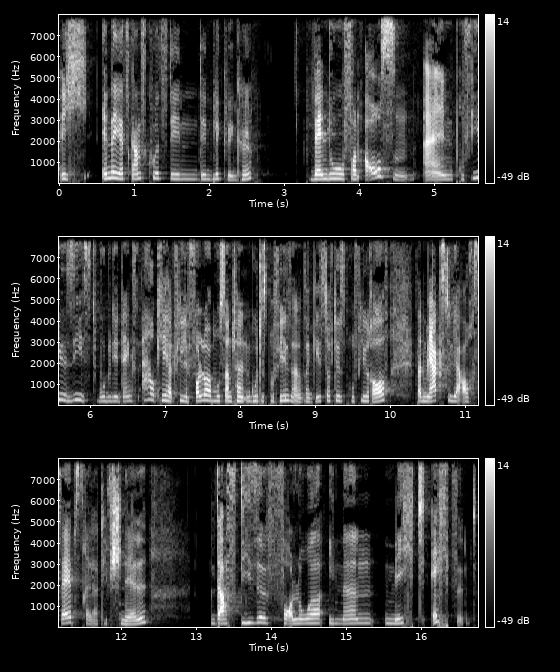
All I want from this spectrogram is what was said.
ich ändere jetzt ganz kurz den, den Blickwinkel. Wenn du von außen ein Profil siehst, wo du dir denkst, ah, okay, hat viele Follower, muss anscheinend ein gutes Profil sein, und dann gehst du auf dieses Profil rauf, dann merkst du ja auch selbst relativ schnell, dass diese FollowerInnen nicht echt sind.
